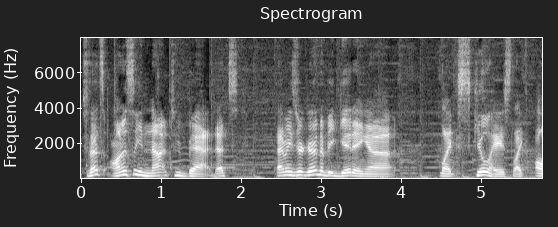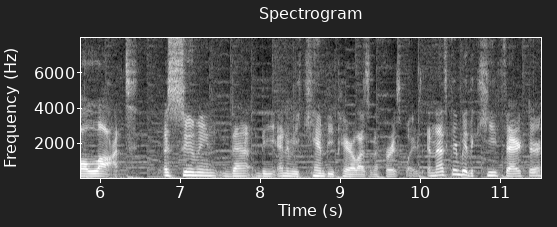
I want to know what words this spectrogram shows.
So that's honestly not too bad. That's that means you're going to be getting uh like skill haste like a lot, assuming that the enemy can be paralyzed in the first place. And that's going to be the key factor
